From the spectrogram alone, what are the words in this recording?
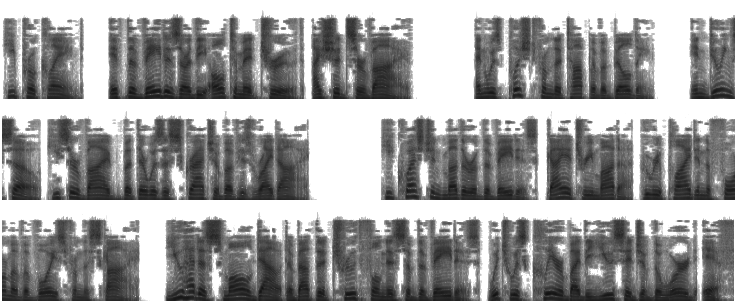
He proclaimed, "'If the Vedas are the ultimate truth, I should survive' and was pushed from the top of a building. In doing so, he survived but there was a scratch above his right eye. He questioned Mother of the Vedas, Gayatri Mata, who replied in the form of a voice from the sky, "'You had a small doubt about the truthfulness of the Vedas, which was clear by the usage of the word if.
